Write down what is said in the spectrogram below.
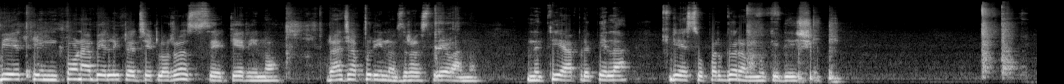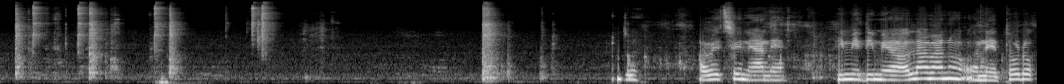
બેથી પોણા બે લીટર જેટલો રસ છે કેરીનો, રાજાપુરીનો જ રસ લેવાનો. અને તે આપણે પહેલાં ગેસ ઉપર ગરમ મૂકી દઈશું. હવે છે ને આને ધીમે ધીમે હલાવવાનો અને થોડોક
